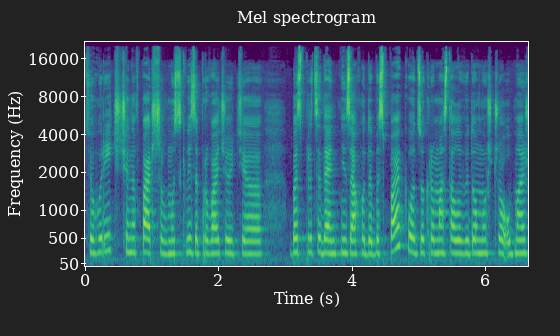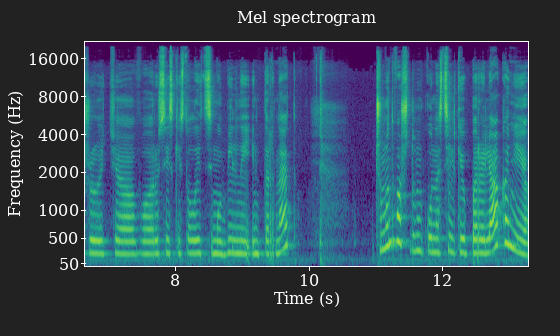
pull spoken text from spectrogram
цьогоріч чи не вперше в Москві запроваджують е, безпрецедентні заходи безпеки. От, зокрема, стало відомо, що обмежують е, в російській столиці мобільний інтернет. Чому, на вашу думку, настільки перелякані е,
